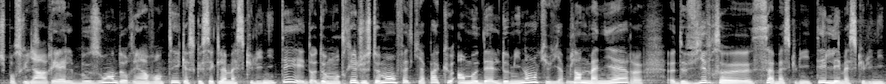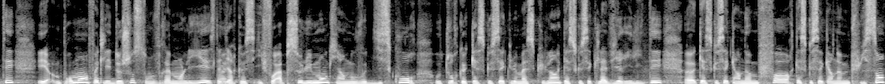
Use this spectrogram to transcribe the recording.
Je pense qu'il y a un réel besoin de réinventer qu'est-ce que c'est que la masculinité et de, de montrer justement en fait qu'il n'y a pas qu'un modèle dominant, qu'il y a plein de manières euh, de vivre euh, sa masculinité, les masculinités. Et pour moi, en fait, les deux choses sont vraiment liées. C'est-à-dire qu'il faut absolument qu'il y ait un nouveau discours autour que qu'est-ce que c'est que le masculin, qu'est-ce que c'est que la virilité, euh, qu'est-ce que c'est qu'un homme fort, qu'est-ce que c'est qu'un homme puissant,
